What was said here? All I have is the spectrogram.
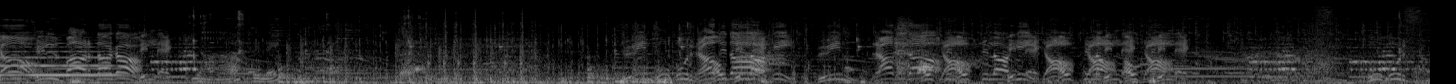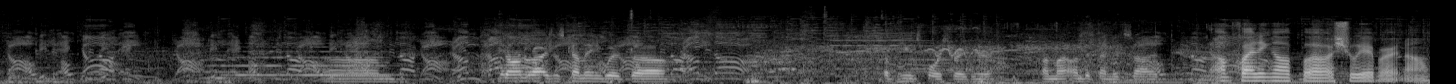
Ja. Vilbardaga. Villeg. Ja. Beleg. Byen. Uhur. Radida. Byen. Radida. Viltelagi. Villeg. Villeg. Uhur. Ja. Viltelagi. Ja. Villeg. Um, Viltelagi. Dawn Rise is coming with uh, a huge force right here on my undefended side. I'm fighting up uh, Shuaib right now.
